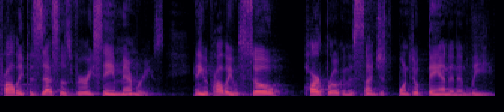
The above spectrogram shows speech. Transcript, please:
probably possessed those very same memories, and he probably was so heartbroken, the son just wanted to abandon and leave.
